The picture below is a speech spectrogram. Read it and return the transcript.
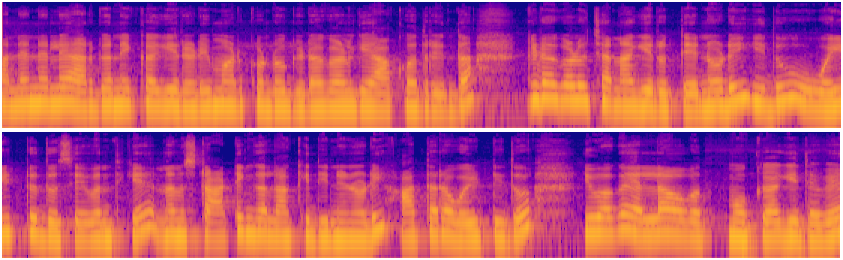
ಮನೆಯಲ್ಲೇ ಆರ್ಗಾನಿಕ್ ಆಗಿ ರೆಡಿ ಮಾಡಿಕೊಂಡು ಗಿಡಗಳಿಗೆ ಹಾಕೋದ್ರಿಂದ ಗಿಡಗಳು ಚೆನ್ನಾಗಿರುತ್ತೆ. ನೋಡಿ, ಇದು ವೈಟ್ದು ಸೇವಂತಿಗೆ. ನಾನು ಸ್ಟಾರ್ಟಿಂಗಲ್ಲಿ ಹಾಕಿದ್ದೀನಿ ನೋಡಿ, ಆ ಥರ ವೈಟ್ ಇದು. ಇವಾಗ ಎಲ್ಲ ಮೊಗ್ಗಾಗಿದ್ದಾವೆ.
